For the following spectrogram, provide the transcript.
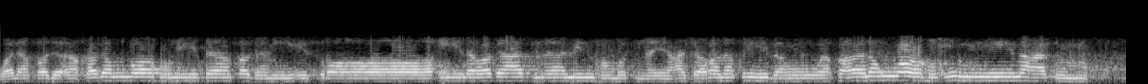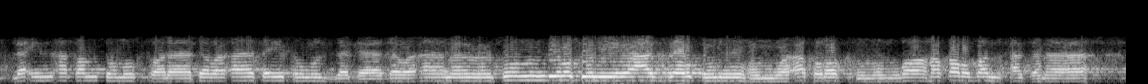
ولقد أخذ الله ميثاق بني إسرائيل وبعثنا منهم اثني عشر نقيبا وقال الله إني معكم لئن أقمتم الصلاة وآتيتم الزكاة وآمنتم برسلي وعزرتموهم وأقرضتم الله قرضا حسنا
